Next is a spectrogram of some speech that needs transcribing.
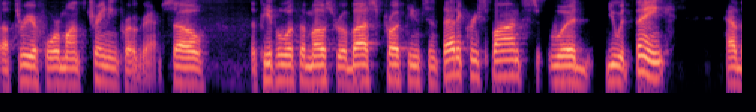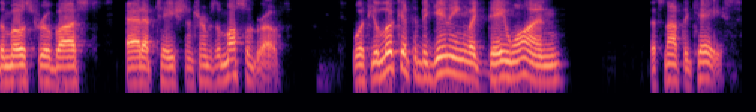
a three or four month training program. So the people with the most robust protein synthetic response would, you would think, have the most robust adaptation in terms of muscle growth. Well, if you look at the beginning, like day one, that's not the case.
